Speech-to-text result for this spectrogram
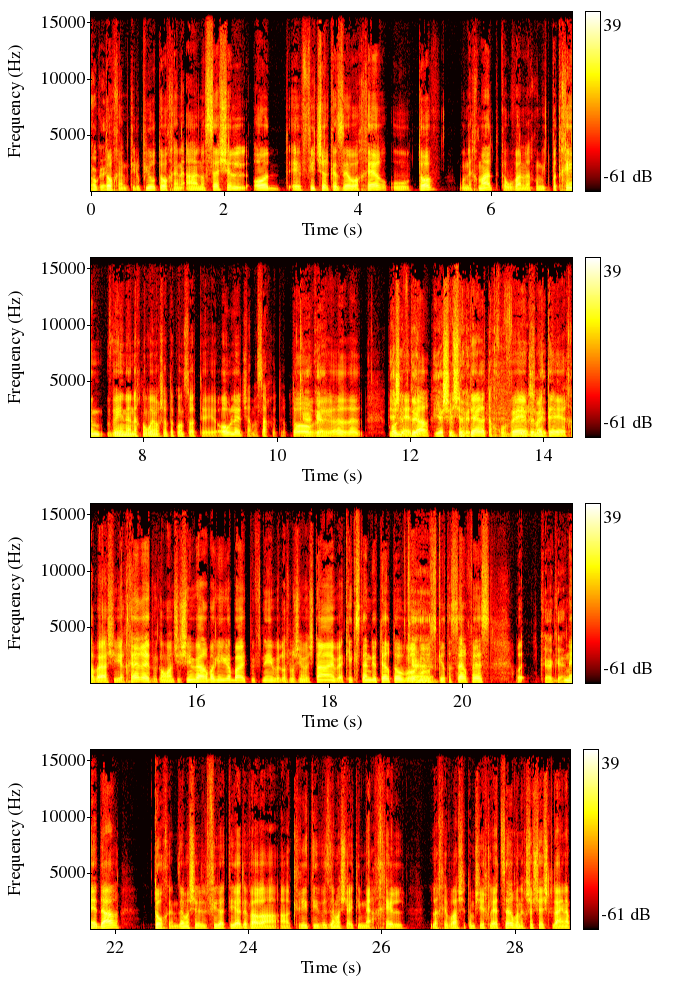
אוקיי. תוכן, כאילו פיור תוכן. הנושא של עוד אה, פיצ'ר כזה או אחר הוא טוב, הוא נחמד, כמובן אנחנו מתפתחים, והנה אנחנו רואים עכשיו את הקונסולת אה, אולד שהמסך יותר טוב, כן, כן. ו- הכל יש הבדל, נהדר, יש הבדל. אתה חווה. באמת אה, חוויה שהיא אחרת, וכמובן 64 גיגה בייט בפנים ולא 32, וה kickstand יותר טוב, ועוד כן. מעט נזכיר את ה Surface, כן, כן. נהדר, תוכן, זה מה שלפי דעתי הדבר הקריטי, וזה מה שהייתי מאחל לחברה שתמשיך לייצר, ואני חושב שיש lineup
